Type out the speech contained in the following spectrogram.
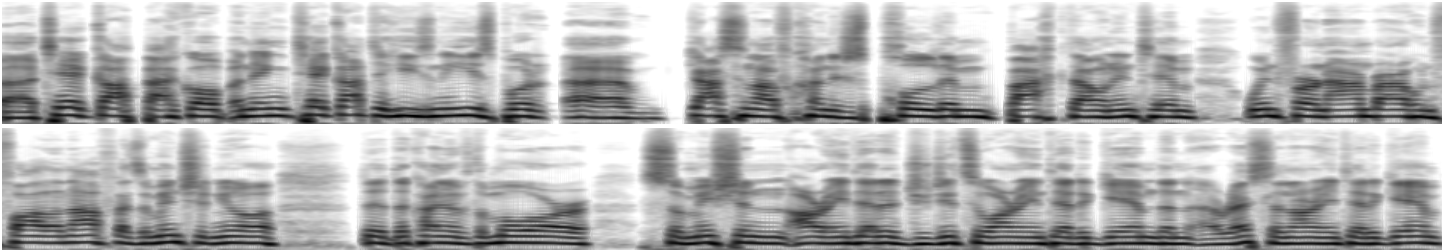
Uh, Tate got back up and then Tate got to his knees, but uh, Gasanov kind of just pulled him back down into him, went for an armbar when falling off. As I mentioned, you know, the, the kind of the more submission oriented, jiu jitsu oriented game than a wrestling oriented game.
